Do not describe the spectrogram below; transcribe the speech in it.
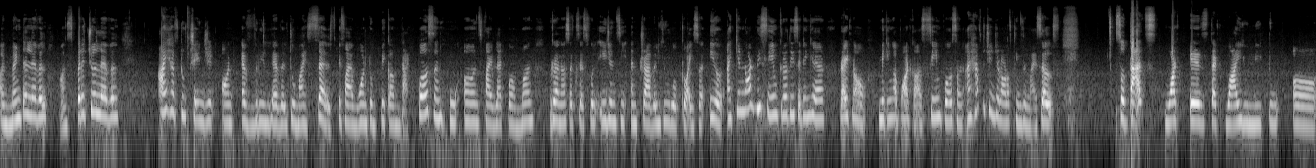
on mental level on spiritual level I have to change it on every level to myself if I want to become that person who earns 5 lakh per month, run a successful agency and travel Europe twice a year. I cannot be same Krati sitting here right now making a podcast, same person. I have to change a lot of things in myself. So that's what is that why you need to uh,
